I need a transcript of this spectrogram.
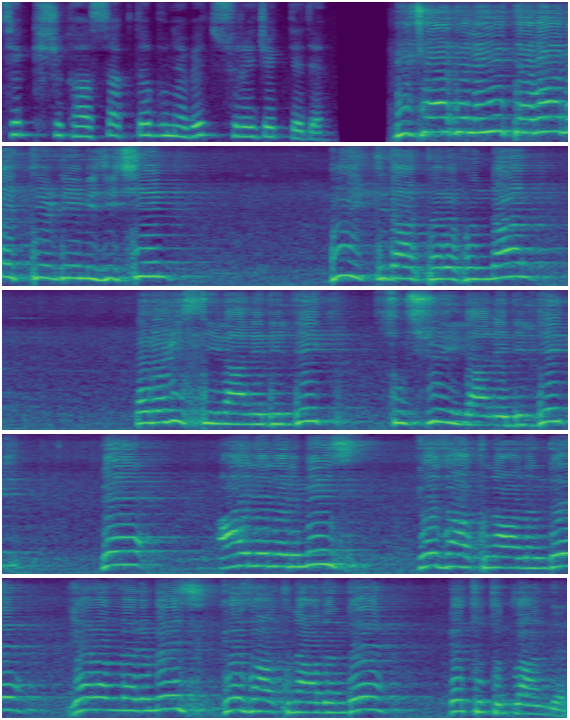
tek kişi kalsak da bu nöbet sürecek dedi. Mücadeleyi devam ettirdiğimiz için bu iktidar tarafından terörist ilan edildik, suçlu ilan edildik ve ailelerimiz gözaltına alındı, yaralılarımız gözaltına alındı ve tutuklandı.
